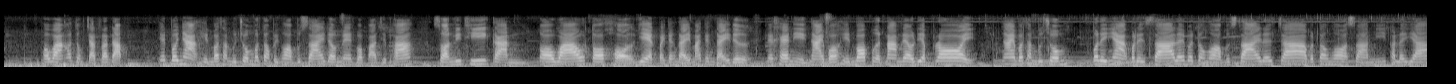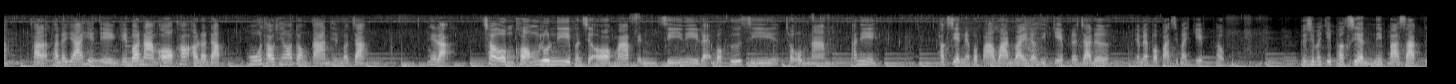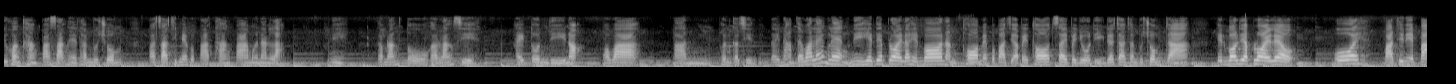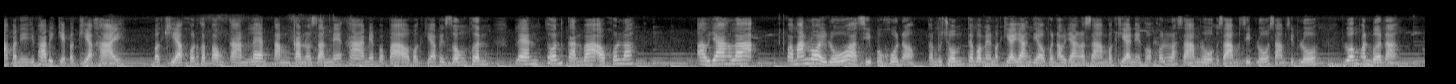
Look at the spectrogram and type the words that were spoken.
เพราะว่าเขาต้องจัดระดับเฮ็ดบ่ยากเห็นบ่ท่านผู้ชมบ่ต้องไปงอผู้ซ้ายเดี๋ยวแม่ปอปาสิพาสอนวิธีการต่อว้าวต่อขอแยกไปจังใดมาจังใดเด้อแต่แค่นี้ง่ายบ่เห็นบ่เปิดน้ำแล้วเรียบร้อย ง่ายบ่ท่านผู้ชมบ่ได้ยากบ่ได้ซาเลยบ่ต้องงอผู้ซ้ายเลยจ้าบ่ต้องงอสามีภรรยาภรรยาเฮ็ดเอง เห็นบ่น้ำออกเขาเอาระดับหูเท่าที่เขาต้องการเห็นบ่จ้ะนี่ล่ะ ชะอมของรุ่นนี้เพิ่นสิออกมาเป็นสีนี่แหละบ่คือสีชะอมน้ำอันนี้ผักเสียนแม่ปอปาวานไว้เดี๋ยวสิเก็บเด้อจ้าเด้อเดี๋ยวแม่ปอปาสิมาเก็บเถาเดี๋ยวสิมาเก็บผักเสียนนี่ปลาซักอยู่ข้างๆปลาซักเนี่ยท่านผู้ชมปลาซักที่แม่ปอปาทางปลาเมื้อนั้นล่ะ นี่กำลังโตกำลังสิให้ต้นดีเนาะเพราะว่าอ่านเพิ่นก็สิได้น้ำแต่ว่าแรงๆนี่เฮ็ดเรียบร้อยแล้วเห็นบ่น้ำท่อแม่ปอปาสิเอาไปท่อใส่ประโยชน์อีกเด้อจ้าท่านผู้ชมจ๋า เห็นบ่เรียบร้อยแล้ว โอ้ยบาทที่นี่ป้าปานี้ที่พาไปเก็บบักเขียขายบักเขียคนก็ต้องการแล่นต่ำกันว่าสันแม่ค้าแม่ป้าป้าเอาบักเขียไปส่งเพิ่นแล่นทนกันว่าเอาคนละ เอาอย่างละประมาณร้อยโลอะสิบกว่าคนเนาะท่านผู้ชม แต่บ่แม่นบักเขียอย่างเดียวเพิ่นเอาอย่างละสามบักเขียเนี่ยขอคนละสามโลสามสิบโลสามสิบโลรวมกันเบิดน่ะ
